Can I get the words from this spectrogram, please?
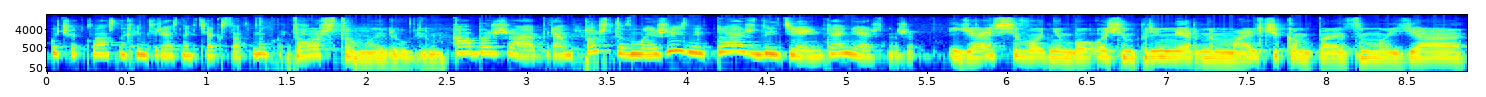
Куча классных, интересных текстов. Ну, короче. То, что мы любим. Обожаю. Прям то, что в моей жизни каждый день, конечно же. Я сегодня был очень примерным мальчиком, поэтому я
